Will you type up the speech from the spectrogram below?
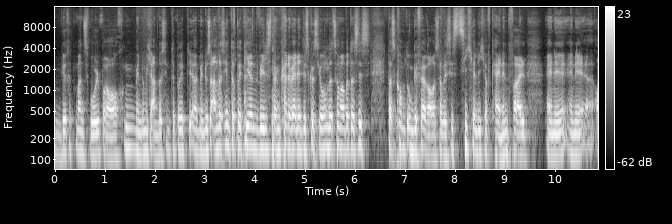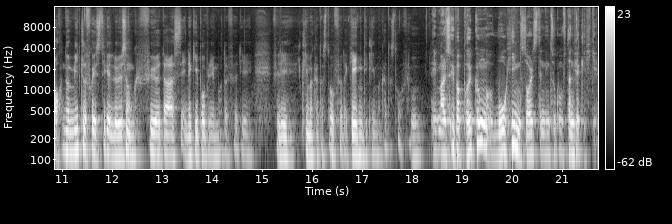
wird man es wohl brauchen. Wenn du mich anders interpretier wenn du es anders interpretieren willst, dann können wir eine Diskussion dazu haben. Aber das ist, das kommt ungefähr raus. Aber es ist sicherlich auf keinen Fall eine, eine auch nur mittelfristige Lösung für das Energieproblem oder für die, für die Klimakatastrophe oder gegen die Klimakatastrophe. Mhm. Eben als Überbrückung, wohin soll es denn in Zukunft dann wirklich gehen?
